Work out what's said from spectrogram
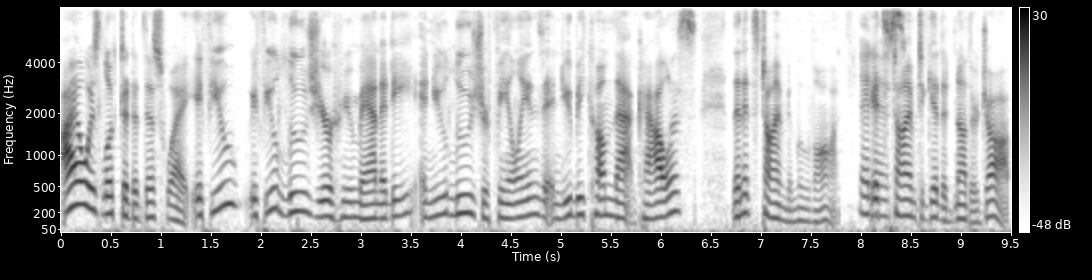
I always looked at it this way. If you if you lose your humanity and you lose your feelings and you become that callous, then it's time to move on. It it's is. time to get another job.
